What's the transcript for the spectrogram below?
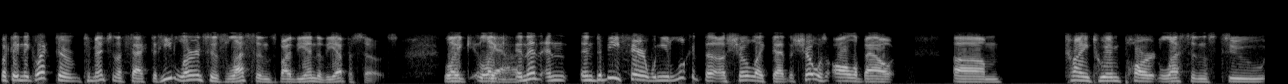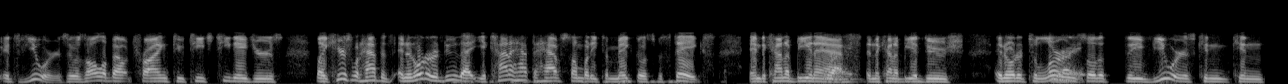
but they neglect to to mention the fact that he learns his lessons by the end of the episodes. Like like Yeah. and then and and to be fair when you look at the a show like that the show was all about um trying to impart lessons to its viewers. It was all about trying to teach teenagers like here's what happens. And in order to do that, you kind of have to have somebody to make those mistakes and to kind of be an ass Right. and to kind of be a douche in order to learn Right. so that the viewers can can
